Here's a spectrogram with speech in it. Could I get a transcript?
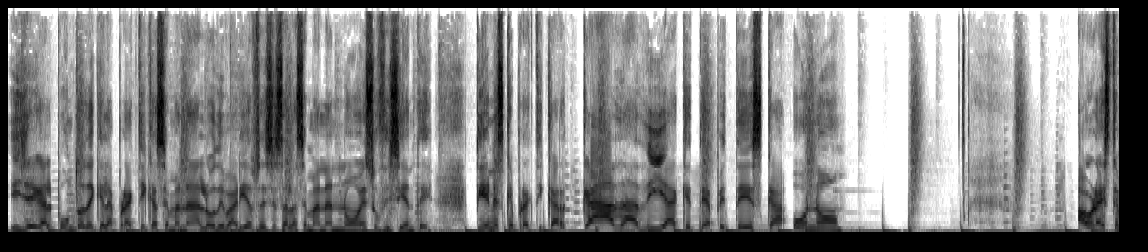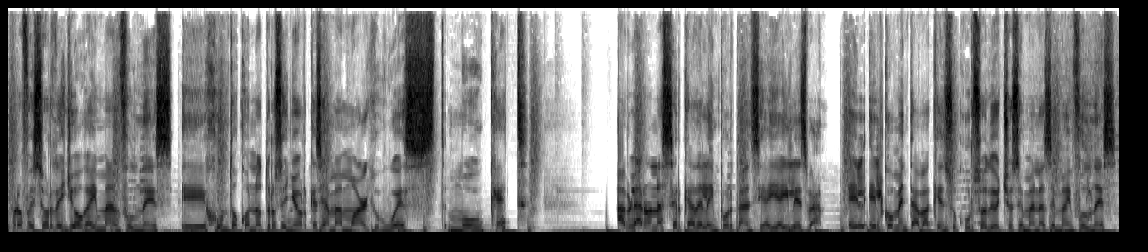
y llega al punto de que la práctica semanal o de varias veces a la semana no es suficiente. Tienes que practicar cada día que te apetezca o no. Ahora, este profesor de yoga y mindfulness, eh, junto con otro señor que se llama Mark Westmoket, hablaron acerca de la importancia y ahí les va. Él, comentaba que en su curso de ocho semanas de mindfulness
